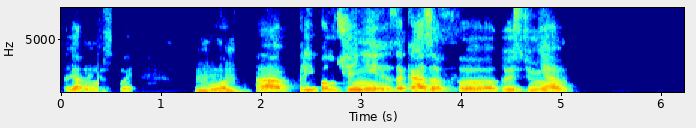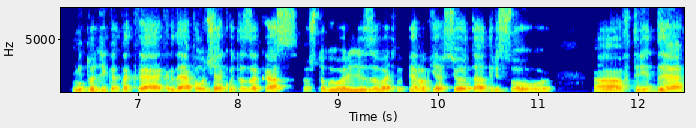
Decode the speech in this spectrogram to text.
столярной мастерской. Mm-hmm. Вот. А при получении заказов, э, то есть у меня методика такая, когда я получаю какой-то заказ, чтобы его реализовать, во-первых, я все это отрисовываю а, в 3D,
